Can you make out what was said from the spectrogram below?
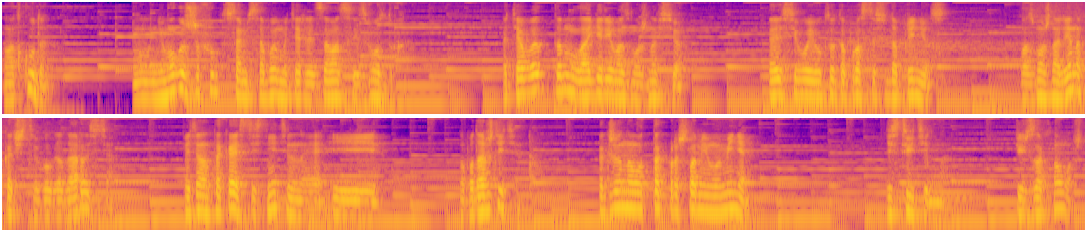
Но откуда? Ну, не могут же фрукты сами собой материализоваться из воздуха. Хотя в этом лагере возможно все. Скорее всего, его кто-то просто сюда принес. Возможно, Лена в качестве благодарности. Ведь она такая стеснительная и... Но подождите. Как же она вот так прошла мимо меня? Действительно. Через окно, может?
